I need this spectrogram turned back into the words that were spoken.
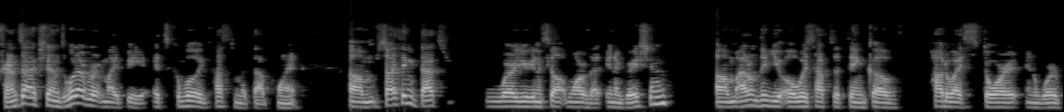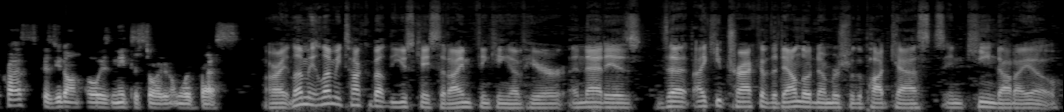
transactions, whatever it might be. It's completely custom at that point. Um, so I think that's where you're going to see a lot more of that integration. Um, I don't think you always have to think of how do I store it in WordPress because you don't always need to store it in WordPress. All right, let me let me talk about the use case that I'm thinking of here, and that is that I keep track of the download numbers for the podcasts in Keen.io,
